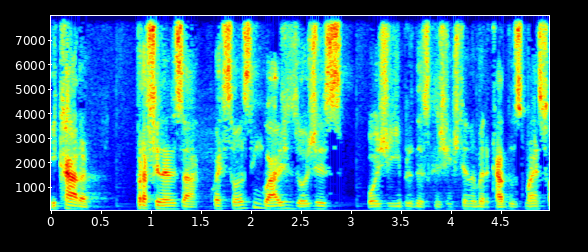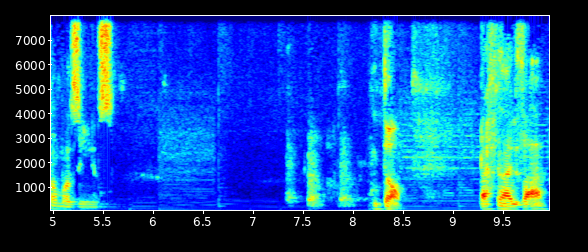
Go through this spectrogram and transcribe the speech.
E, cara, para finalizar, quais são as linguagens hoje, hoje híbridas que a gente tem no mercado, as mais famosinhas? Então, para finalizar,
